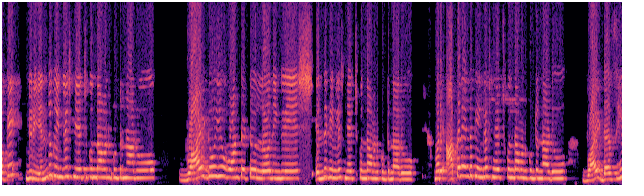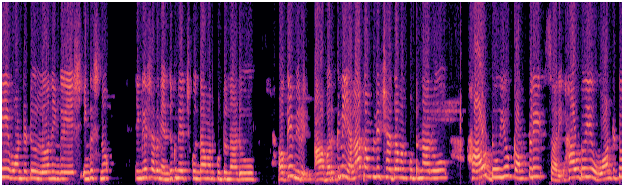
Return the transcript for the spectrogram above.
ఓకే మీరు ఎందుకు ఇంగ్లీష్ నేర్చుకుందాం అనుకుంటున్నారు? Why do you want to learn English ఎందుకు ఇంగ్లీష్ నేర్చుకుందాం అనుకుంటున్నారు? మరి అతను ఎందుకు ఇంగ్లీష్ నేర్చుకుందాం అనుకుంటున్నాడు? Why does he want to learn English ఇంగ్లీష్ను ఇంగ్లీష్ అతను ఎందుకు నేర్చుకుందాం అనుకుంటున్నాడు? ఓకే మీరు ఆ వర్క్ని ఎలా కంప్లీట్ చేద్దాం అనుకుంటున్నారు? How do you complete sorry how do you want to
